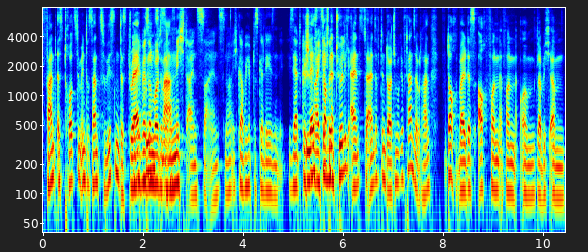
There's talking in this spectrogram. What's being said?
fand es trotzdem interessant zu wissen, dass Drag die Person Queens wollte sagen, nicht eins zu eins. Ne? Ich glaube, ich habe das gelesen. Sie hat geschrieben, lässt ich sich glaube, natürlich eins zu eins auf den deutschen Begriff Transe übertragen. Doch, weil das auch von, von um, glaube ich, ähm,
